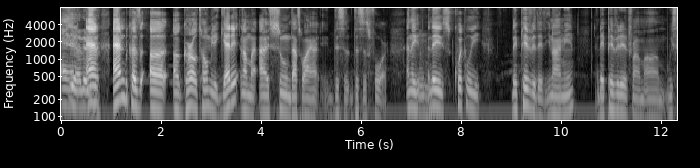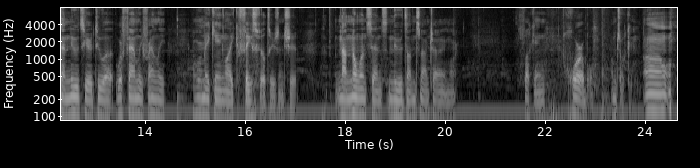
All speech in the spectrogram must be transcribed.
And Yeah, and and because uh, a girl told me to get it, and I'm like, I assume that's why I, this is this is for. And they Mm-hmm. and they quickly they pivoted. You know what I mean? They pivoted from um, we send nudes here to uh, we're family friendly, and we're making like face filters and shit. Now no one sends nudes on Snapchat anymore. Fucking horrible. I'm joking. Um,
